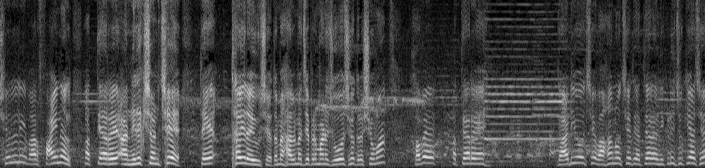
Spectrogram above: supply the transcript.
છેલ્લી વાર ફાઇનલ અત્યારે આ નિરીક્ષણ છે તે થઈ રહ્યું છે. તમે હાલમાં જે પ્રમાણે જુઓ છો દ્રશ્યોમાં, હવે અત્યારે ગાડીઓ છે, વાહનો છે તે અત્યારે નીકળી ચૂક્યા છે.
